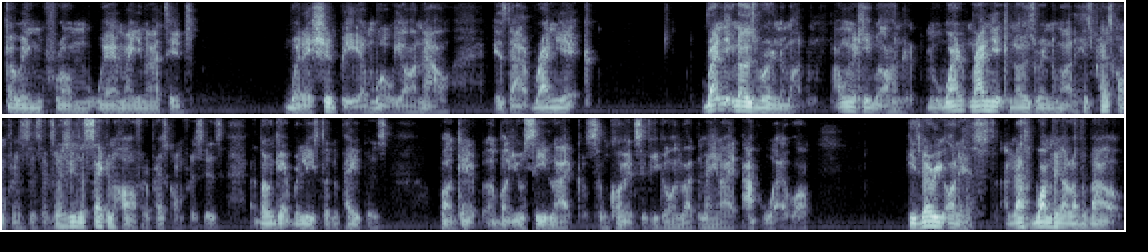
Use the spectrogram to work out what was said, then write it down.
going from where Man United, where they should be and what we are now, is that Rangnick, Rangnick knows we're in the mud. I'm going to keep it 100. Rangnick knows we're in the mud. His press conferences, especially the second half of the press conferences, don't get released on the papers, but get but you'll see like some quotes if you go on like the main like app or whatever. He's very honest, and that's one thing I love about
